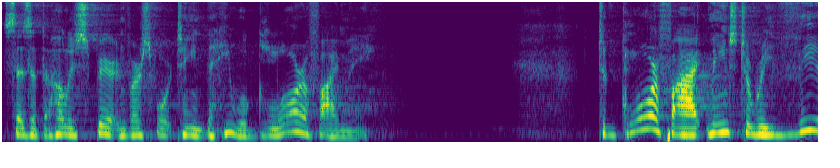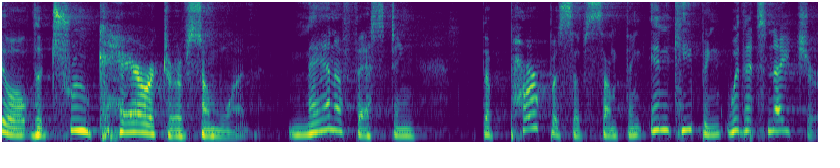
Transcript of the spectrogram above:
says that the Holy Spirit in verse 14 that he will glorify me. To glorify means to reveal the true character of someone, manifesting the purpose of something in keeping with its nature.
